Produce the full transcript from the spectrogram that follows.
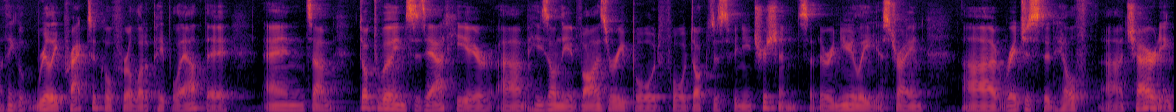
I think really practical for a lot of people out there. And um, Dr. Williams is out here. Um, he's on the advisory board for Doctors for Nutrition. So they're a newly Australian uh, registered health uh, charity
